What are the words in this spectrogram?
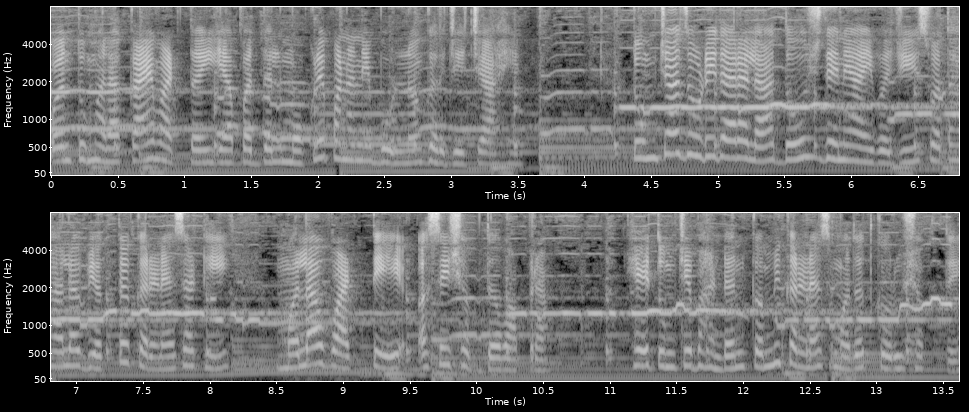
पण तुम्हाला काय वाटतं याबद्दल मोकळेपणाने बोलणं गरजेचे आहे. तुमच्या जोडीदाराला दोष देण्याऐवजी स्वतःला व्यक्त करण्यासाठी मला वाटते असे शब्द वापरा. हे तुमचे भांडण कमी करण्यास मदत करू शकते.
